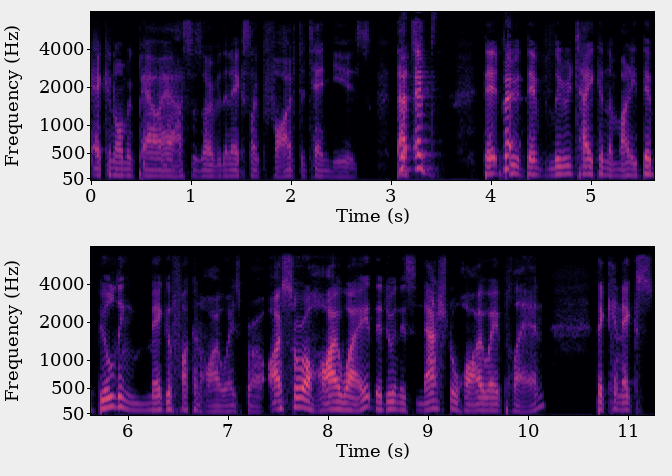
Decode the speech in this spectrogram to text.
economic powerhouses over the next like five to ten years? That's it- they, but- dude, they've literally taken the money. They're building mega fucking highways, bro. I saw a highway. They're doing this national highway plan that connects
